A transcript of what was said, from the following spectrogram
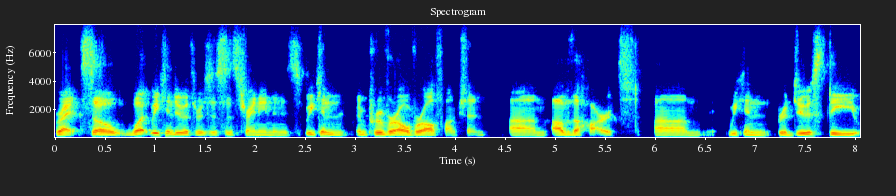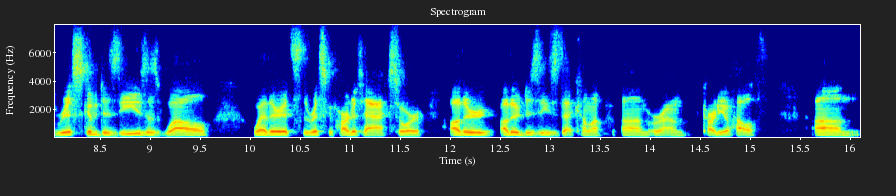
Right. So, what we can do with resistance training is we can improve our overall function um, of the heart. Um, we can reduce the risk of disease as well, whether it's the risk of heart attacks or other other diseases that come up um, around cardio health. Um,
